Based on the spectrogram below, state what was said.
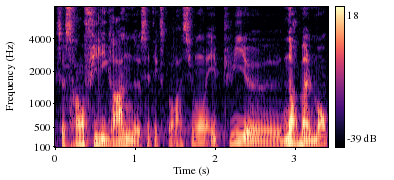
ce sera en filigrane de cette exploration, et puis normalement,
